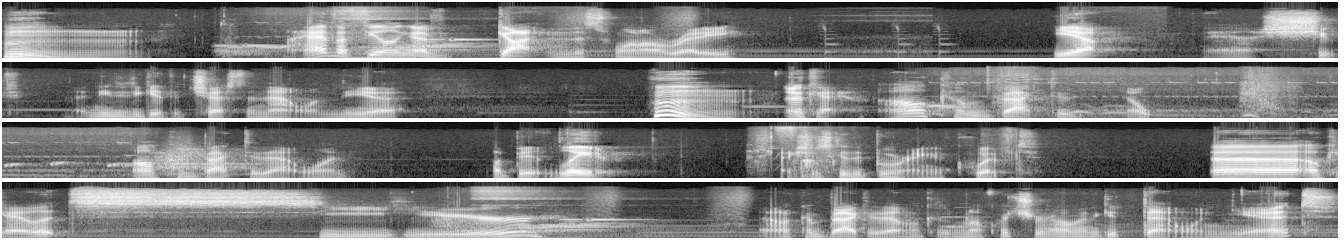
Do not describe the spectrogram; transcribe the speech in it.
Hmm. I have a feeling I've gotten this one already. Yep. Yeah, shoot. I needed to get the chest in that one. The, uh, hmm, okay. I'll come back to, nope. I'll come back to that one a bit later. Actually, let's get the boomerang equipped. Uh, okay, let's see here. I'll come back to that one because I'm not quite sure how I'm going to get that one yet.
